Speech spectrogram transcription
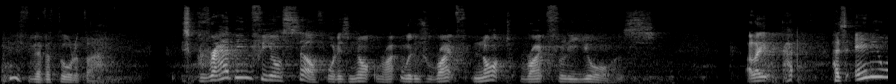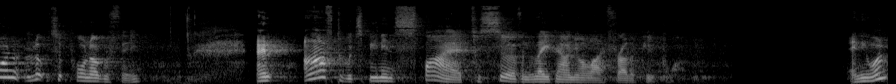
I don't know if you've ever thought of that. It's grabbing for yourself what is not, right, what is right, not rightfully yours. Like, Has anyone looked at pornography and afterwards been inspired to serve and lay down your life for other people? Anyone?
